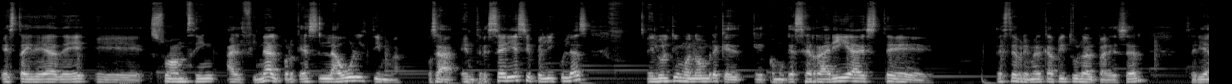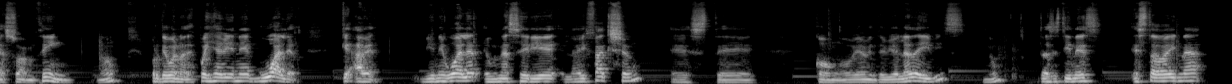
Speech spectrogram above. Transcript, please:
esta idea de eh, Swamp Thing al final, porque es la última, o sea, entre series y películas, el último nombre que, como que cerraría este, este primer capítulo al parecer sería Swamp Thing, ¿no? Porque bueno, después ya viene Waller, que a ver, viene Waller en una serie live action, este, con obviamente Viola Davis, ¿no? Entonces tienes esta vaina.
